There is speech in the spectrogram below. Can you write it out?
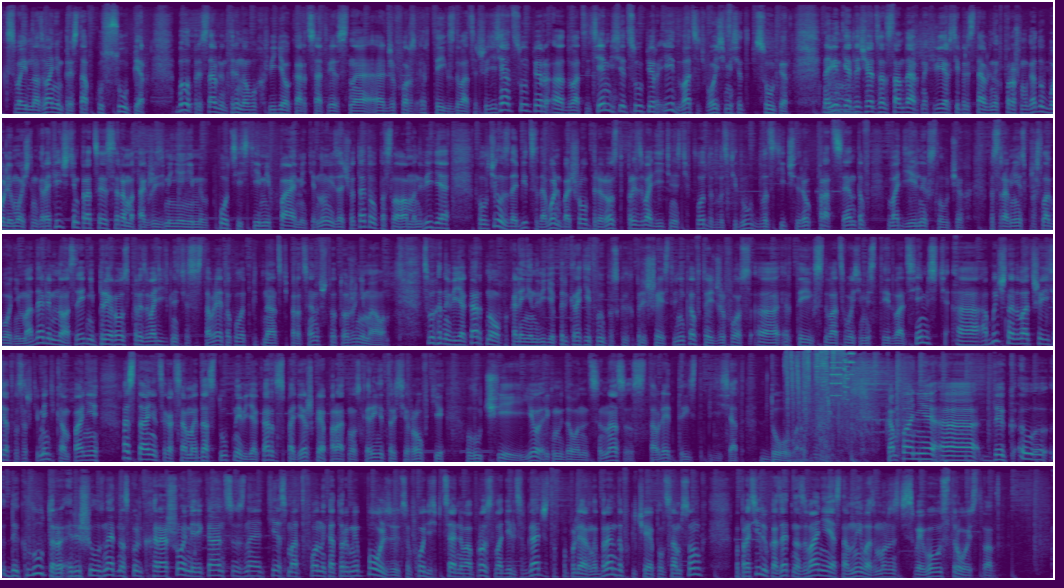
к своим названиям приставку Super. Было представлено три новых видеокарты, соответственно, GeForce RTX 2060 Super, 2070 Super и 2080 Super. Новинки mm. отличаются от стандартных версий, представленных в прошлом году, более мощным графическим процессором, а также изменениями под системе памяти. Ну и за счет этого, по словам NVIDIA, получилось добиться довольно большого прироста производительности, вплоть до 22-24% процентов в отдельных случаях по сравнению с прошлогодними моделями, ну а средний прирост производительности составляет около 15%, что тоже немало. С выходом видеокарт нового поколения NVIDIA прекратит выпуск их предшественников, то есть GeForce э, RTX 2080 и 2070, а обычно 2060 в ассортименте компании останется как самая доступная видеокарта с поддержкой аппаратного ускорения трассировки лучей. Ее рекомендованная цена составляет 350 долларов. Компания э, Declutter решила узнать, насколько хорошо американцы знают те смартфоны, которыми пользуются. В ходе специального опроса владельцев гаджетов популярных брендов, включая Apple Samsung, попросили указать название и основные возможности своего устройства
